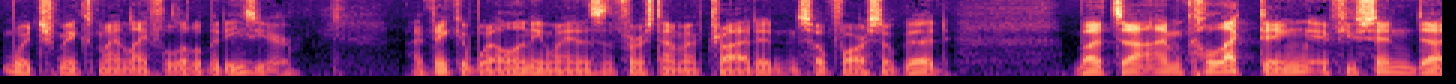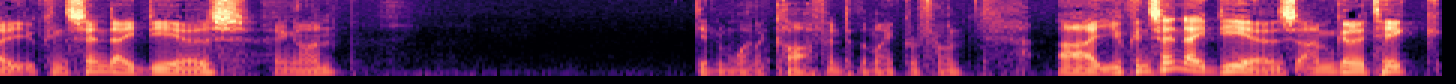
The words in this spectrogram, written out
which makes my life a little bit easier. I think it will anyway. This is the first time I've tried it, and so far so good. But uh, I'm collecting. If you send, uh, you can send ideas. Hang on. Didn't want to cough into the microphone. Uh, you can send ideas. I'm going to take.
